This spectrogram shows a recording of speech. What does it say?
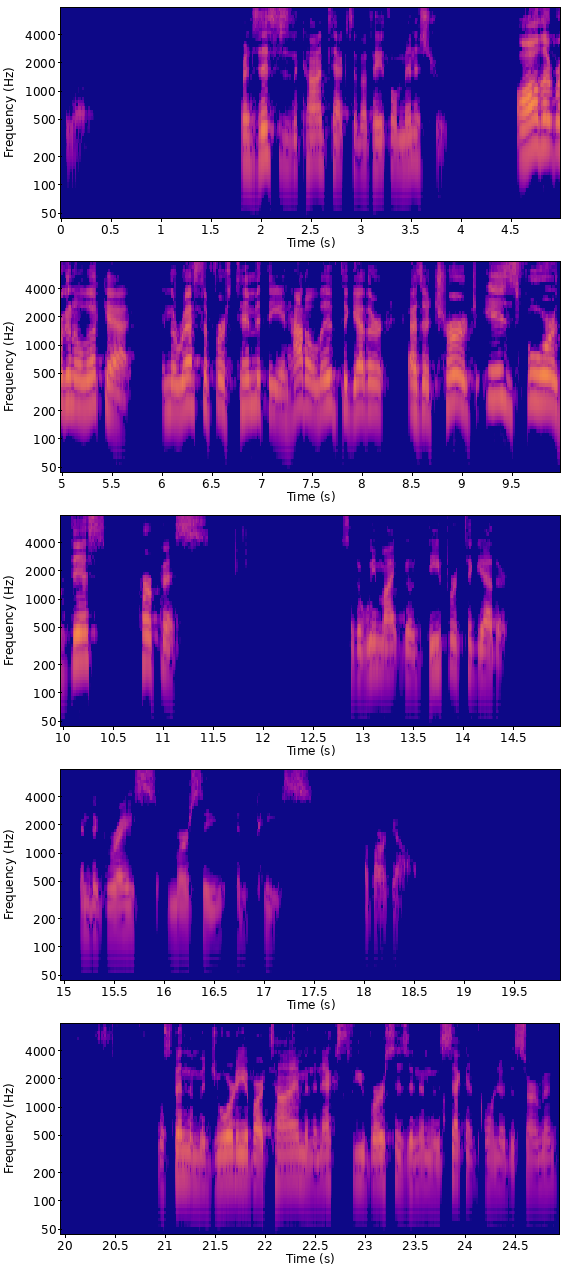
flow. Friends, this is the context of a faithful ministry. All that we're going to look at in the rest of 1 Timothy and how to live together as a church is for this purpose so that we might go deeper together in the grace, mercy, and peace of our God. We'll spend the majority of our time in the next few verses and in the second point of the sermon,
